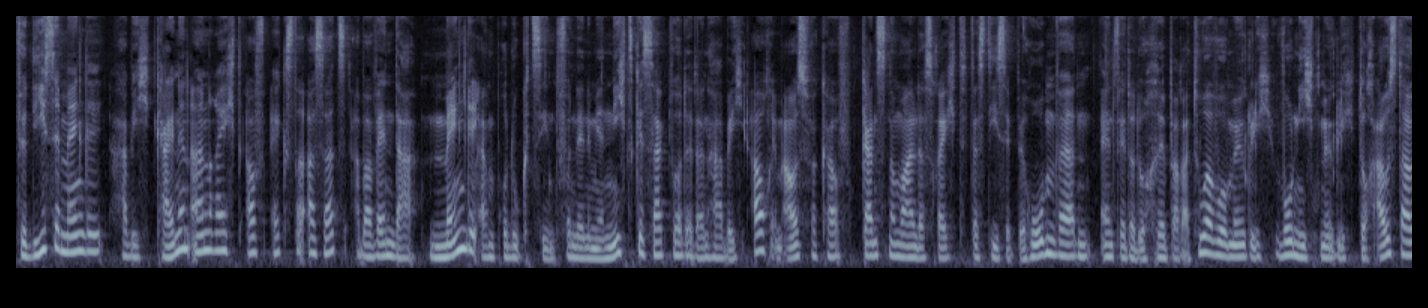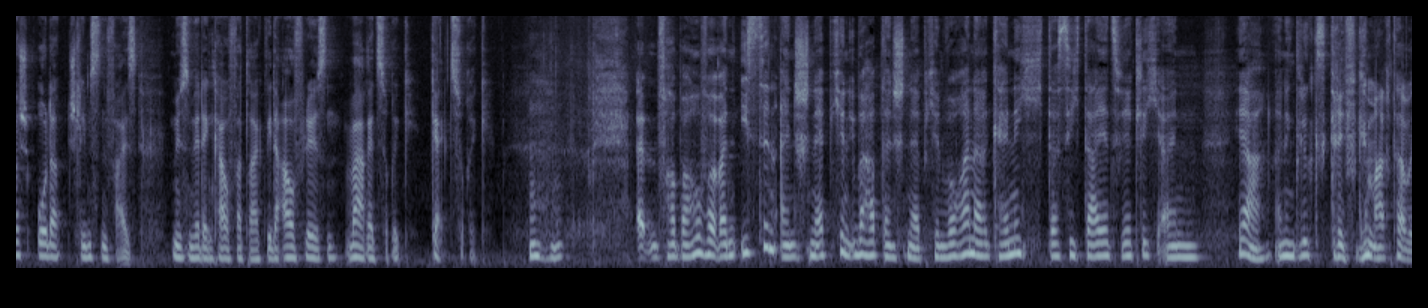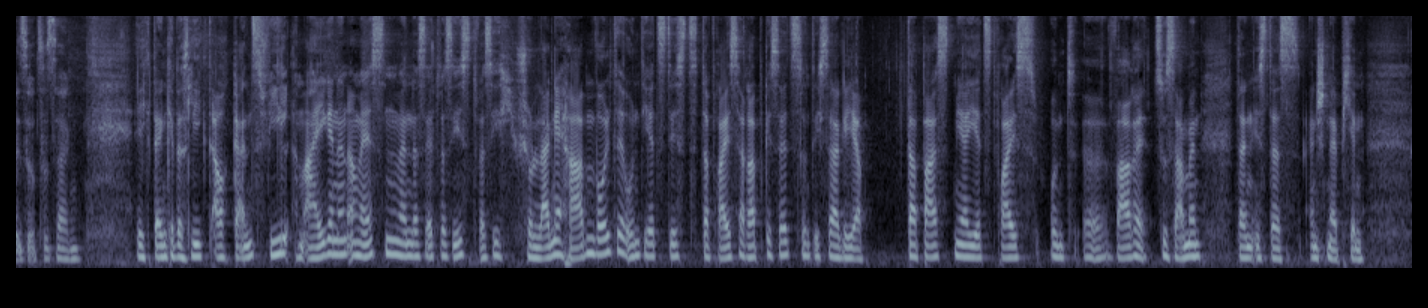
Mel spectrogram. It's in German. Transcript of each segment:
Für diese Mängel habe ich keinen Anrecht auf extra Ersatz, aber wenn da Mängel am Produkt sind, von denen mir nichts gesagt wurde, dann habe ich auch im Ausverkauf ganz normal das Recht, dass diese behoben werden, entweder durch Reparatur wo möglich, wo nicht möglich, durch Austausch oder schlimmstenfalls müssen wir den Kaufvertrag wieder auflösen, Ware zurück, Geld zurück. Mhm. Ähm, Frau Bauhofer, wann ist denn ein Schnäppchen überhaupt ein Schnäppchen? Woran erkenne ich, dass ich da jetzt wirklich ein, ja, einen Glücksgriff gemacht habe, sozusagen? Ich denke, das liegt auch ganz viel am eigenen Ermessen, wenn das etwas ist, was ich schon lange haben wollte und jetzt ist der Preis herabgesetzt und ich sage, ja, da passt mir jetzt Preis und äh, Ware zusammen, dann ist das ein Schnäppchen.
